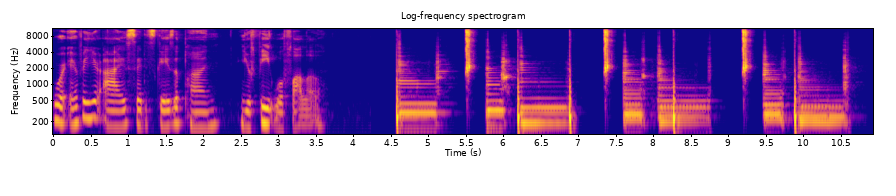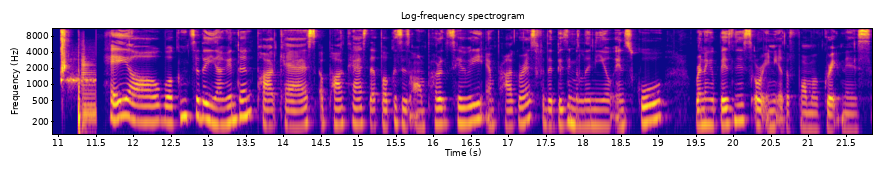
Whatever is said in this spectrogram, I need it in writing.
Wherever your eyes set its gaze upon, your feet will follow. Hey y'all, welcome to the Young and Done podcast, a podcast that focuses on productivity and progress for the busy millennial in school, running a business, or any other form of greatness.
